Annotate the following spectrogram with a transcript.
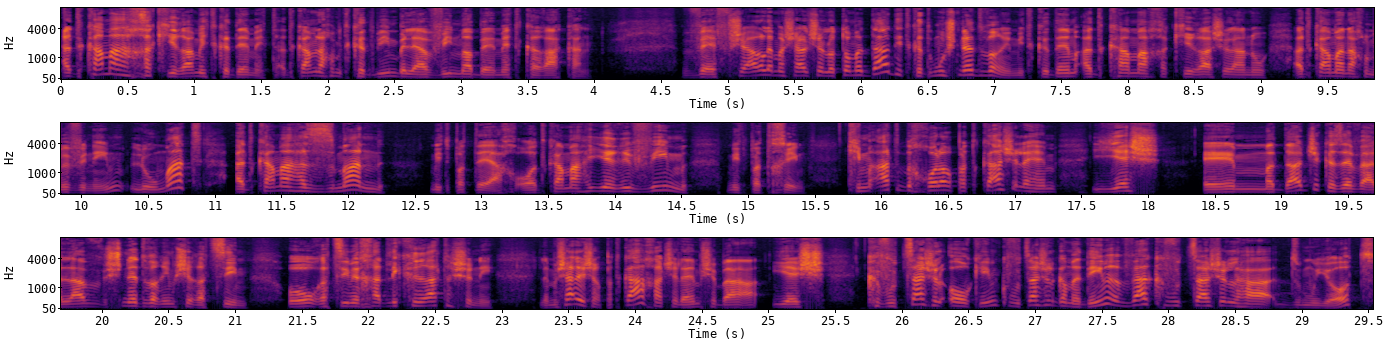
עד כמה החקירה מתקדמת, עד כמה אנחנו מתקדמים בלהבין מה באמת קרה כאן. ואפשר למשל של אותו מדד יתקדמו שני דברים, יתקדם עד כמה החקירה שלנו, עד כמה אנחנו מבינים, לעומת עד כמה הזמן מתפתח, או עד כמה היריבים מתפתחים. כמעט בכל הרפתקה שלהם יש אה, מדד שכזה ועליו שני דברים שרצים, או רצים אחד לקראת השני. למשל, יש הרפתקה אחת שלהם שבה יש קבוצה של אורקים, קבוצה של גמדים, והקבוצה של הדמויות.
